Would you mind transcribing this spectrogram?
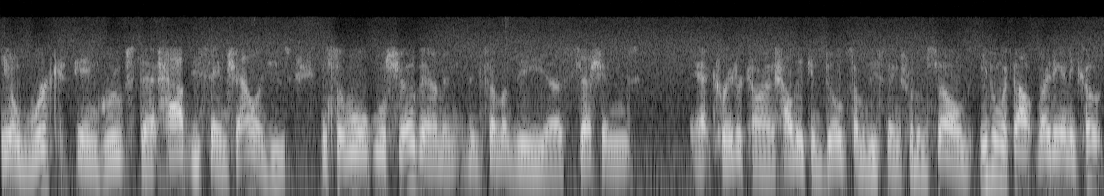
you know work in groups that have these same challenges. And so we'll we'll show them in, in some of the uh, sessions at CreatorCon how they can build some of these things for themselves, even without writing any code.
